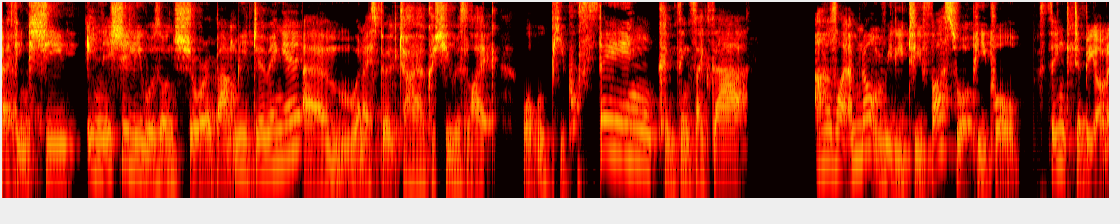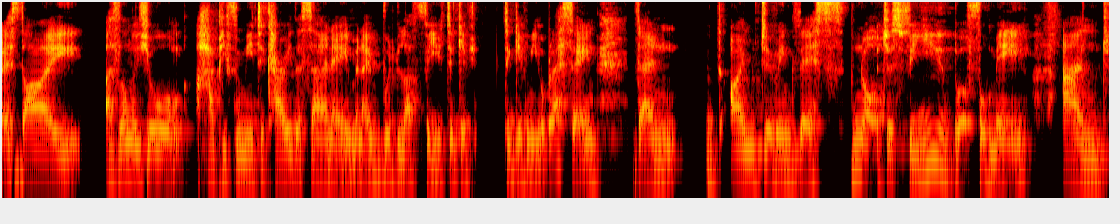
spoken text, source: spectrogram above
I think she initially was unsure about me doing it um, when I spoke to her because she was like, what will people think and things like that. I was like, I'm not really too fussed what people think, to be honest. I, as long as you're happy for me to carry the surname and I would love for you to give to give me your blessing, then I'm doing this not just for you, but for me. And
